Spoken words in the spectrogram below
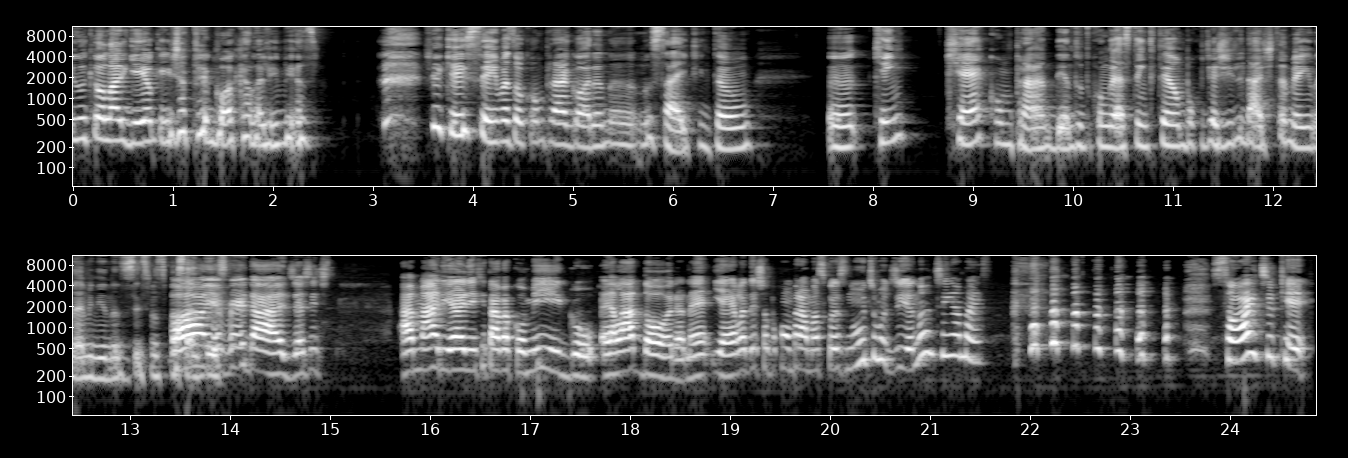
E no que eu larguei, alguém já pegou aquela ali mesmo. Fiquei sem, mas vou comprar agora no, no site. Então, uh, quem quer comprar dentro do Congresso tem que ter um pouco de agilidade também, né, meninas? Não sei se vocês passaram Ai, é verdade. A gente... A Mariane, que estava comigo, ela adora, né? E aí ela deixou para comprar umas coisas no último dia. Não tinha mais. Sorte o quê?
